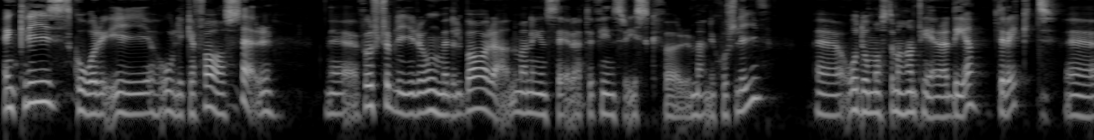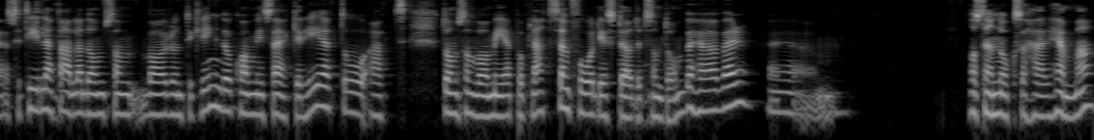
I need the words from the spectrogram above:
En kris går i olika faser. Eh, först så blir det omedelbara, när man inser att det finns risk för människors liv. Eh, och då måste man hantera det direkt. Eh, se till att alla de som var runt omkring då kom i säkerhet och att de som var med på platsen får det stödet som de behöver. Eh, och sen också här hemma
